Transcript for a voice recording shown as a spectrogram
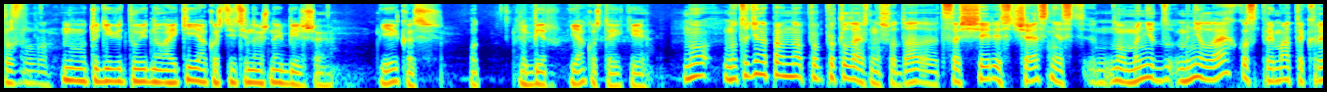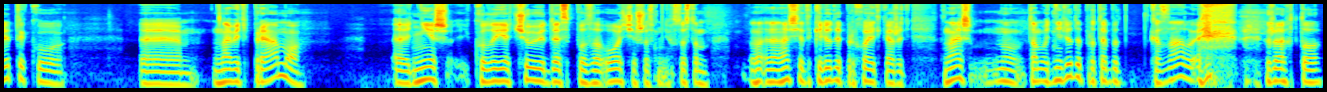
розлило. Ну, тоді, відповідно, а які якості цінуєш найбільше? Є якась набір якостей, які. Ну, ну тоді, напевно, протилежне, що да? це щирість, чесність. Ну, Мені мені легко сприймати критику е, навіть прямо, ніж коли я чую десь поза очі, щось мені хтось там. Знаєш, такі люди приходять кажуть: знаєш, ну там одні люди про тебе казали, а хто?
